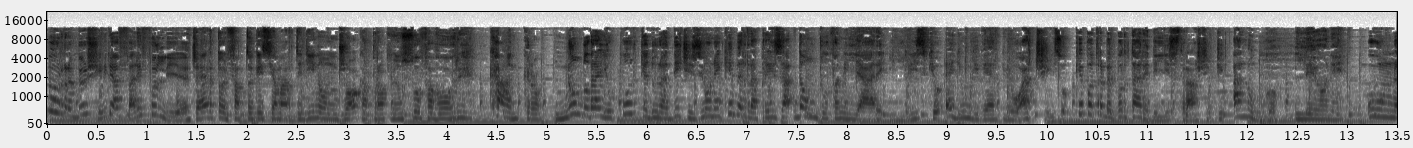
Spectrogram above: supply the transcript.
vorrebbe uscire a fare follie. Certo, il fatto che sia martedì non gioca proprio in suo favore. Cancro, non dovrai opporti ad una decisione che verrà presa da un tuo familiare. Il rischio è di un diverbio acceso che potrebbe portare degli strascichi a lungo. Leone, un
